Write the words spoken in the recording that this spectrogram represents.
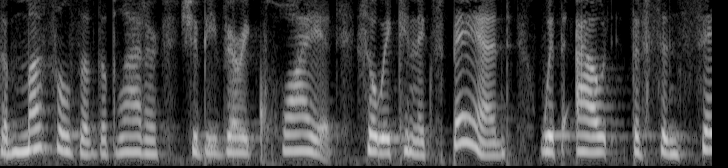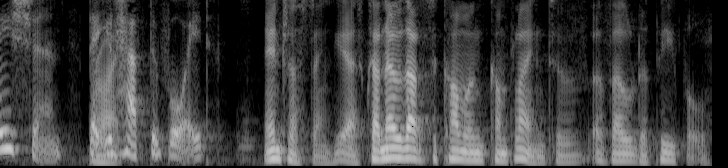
the muscles of the bladder should be very quiet so it can expand without the sensation that right. you have to void. Interesting, yes, because I know that's a common complaint of, of older people.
